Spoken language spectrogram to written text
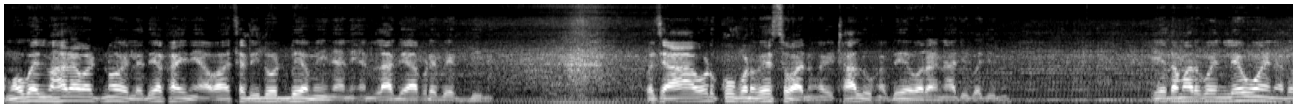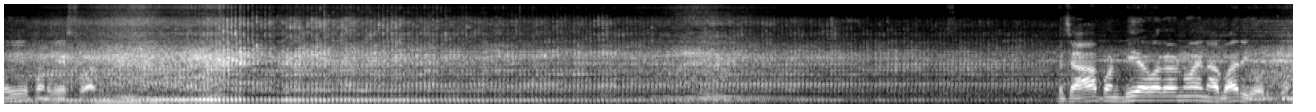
મોબાઈલમાં હારાવટ ન હોય એટલે દેખાય નહીં. આ વાછડી દોઢ બે મહિનાની છે લાગે આપણે બે દીની. પછી આ ઓળખું પણ વેચવાનું હોય, ઠાલું હોય, બે વરાની આજુબાજુનું. એ તમારે કોઈને લેવું હોય ને તો એ પણ વેચવાનું. પછી આ પણ બે વરાનું હોય ને આ ભારી ઓળખું.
